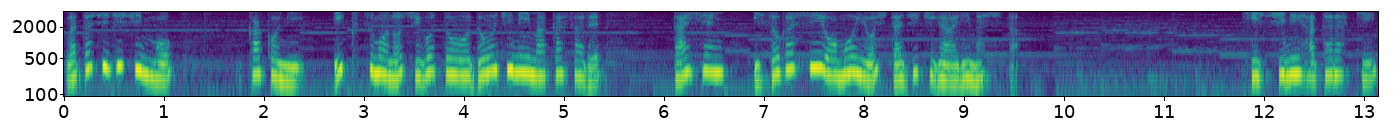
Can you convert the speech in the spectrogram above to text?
私自身も過去にいくつもの仕事を同時に任され大変忙しい思いをした時期がありました。必死に働き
